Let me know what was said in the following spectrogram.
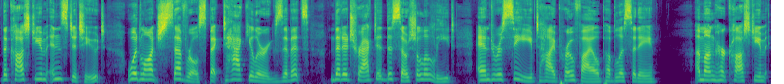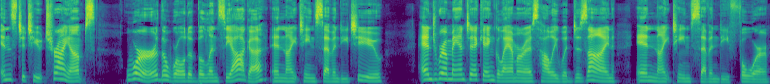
the Costume Institute would launch several spectacular exhibits that attracted the social elite and received high profile publicity. Among her Costume Institute triumphs were The World of Balenciaga in 1972 and Romantic and Glamorous Hollywood Design in 1974.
